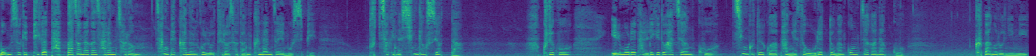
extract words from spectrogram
몸속의 피가 다 빠져나간 사람처럼 창백한 얼굴로 들어서던 그 남자의 모습이 무척이나 신경 쓰였다. 그리고 일몰에 달리기도 하지 않고 친구들과 방에서 오랫동안 꼼짝 않았고 그 방으론 이미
